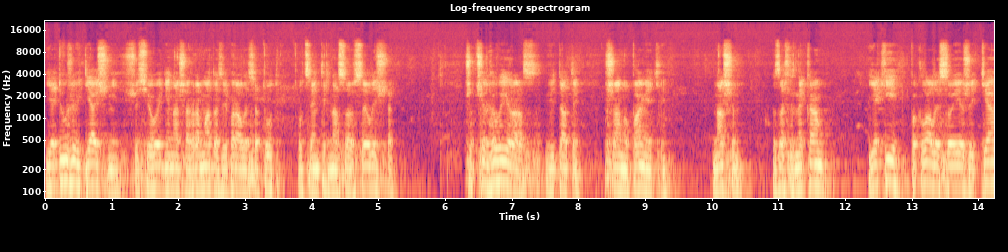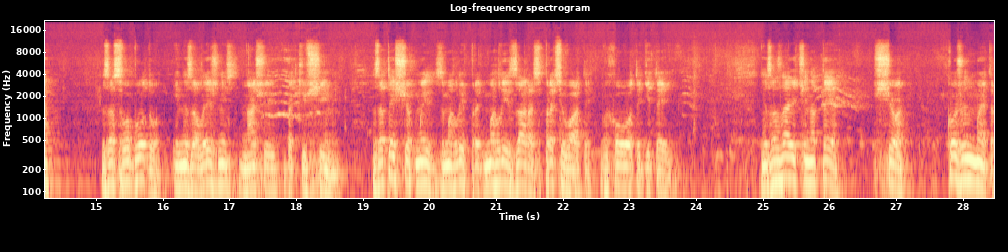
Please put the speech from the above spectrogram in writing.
Я дуже вдячний, що сьогодні наша громада зібралася тут, у центрі нашого селища, щоб черговий раз віддати шану пам'яті нашим захисникам, які поклали своє життя за свободу і незалежність нашої батьківщини, за те, щоб ми змогли могли зараз працювати, виховувати дітей. Незважаючи на те, що кожен метр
